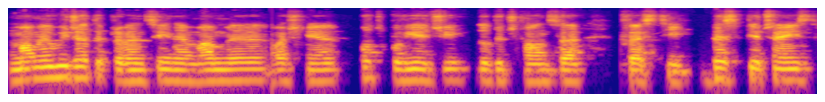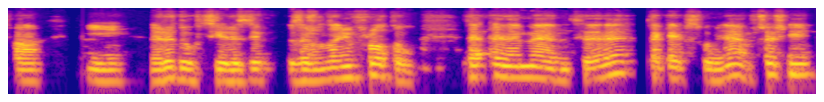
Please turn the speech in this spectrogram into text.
mamy widgety prewencyjne, mamy właśnie podpowiedzi dotyczące kwestii bezpieczeństwa i redukcji ryzyk w zarządzaniu flotą. Te elementy, tak jak wspominałem wcześniej,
